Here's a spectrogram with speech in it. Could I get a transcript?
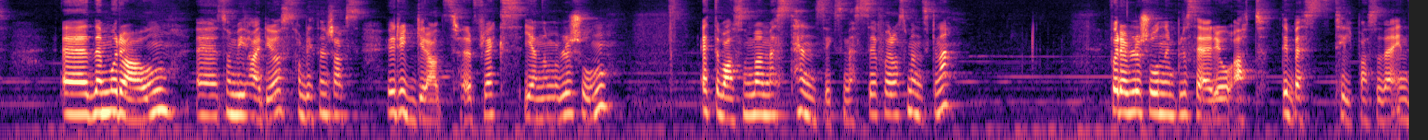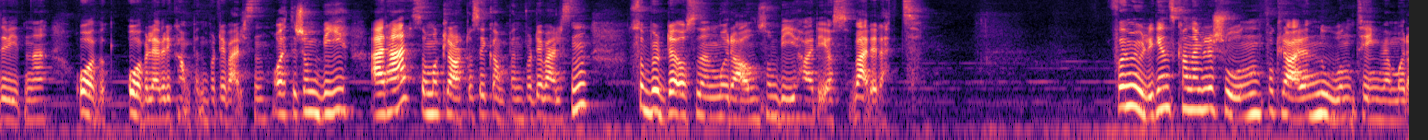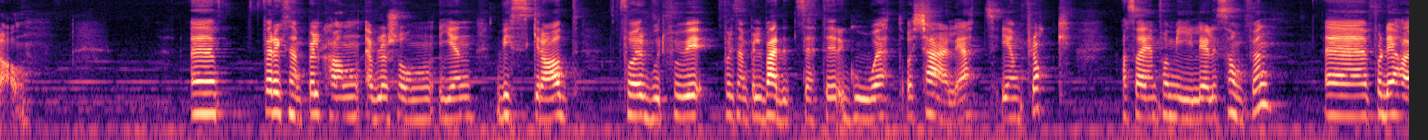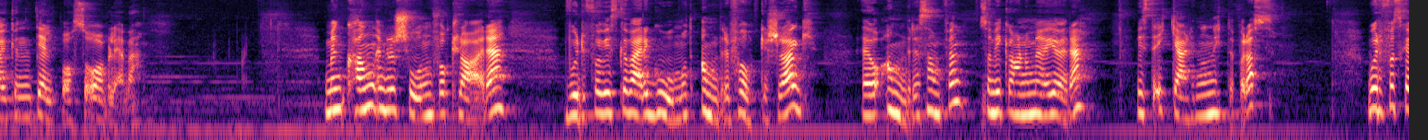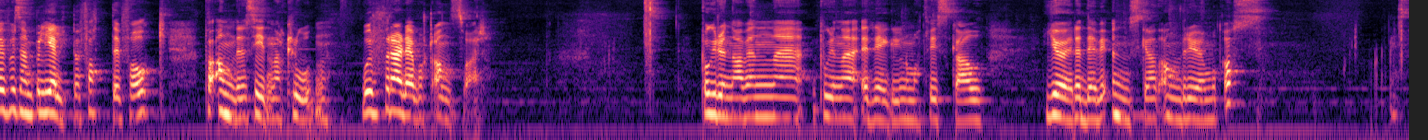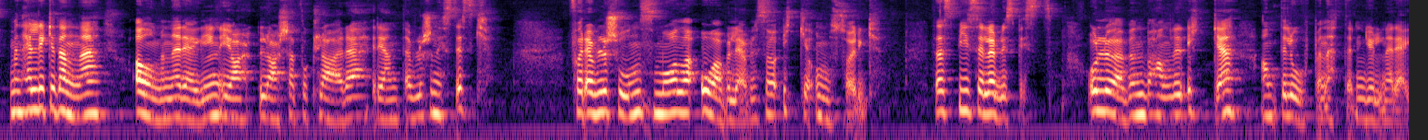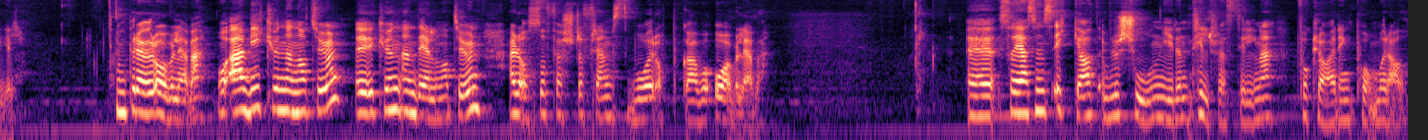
eh, den moralen eh, som vi har i oss, har blitt en slags ryggradsrefleks gjennom evolusjonen? Etter hva som var mest hensiktsmessig for oss menneskene? For revolusjon impliserer jo at de best tilpassede individene over, overlever i kampen for tilværelsen. Og ettersom vi er her, som har klart oss i kampen for tilværelsen, så burde også den moralen som vi har i oss, være rett. For muligens kan evolusjonen forklare noen ting ved moralen. Eh, F.eks. kan evolusjonen gi en viss grad for hvorfor vi f.eks. verdsetter godhet og kjærlighet i en flokk, altså i en familie eller samfunn. Eh, for det har jo kunnet hjelpe oss å overleve. Men kan evolusjonen forklare hvorfor vi skal være gode mot andre folkeslag eh, og andre samfunn som vi ikke har noe med å gjøre, hvis det ikke er til noe nytte for oss? Hvorfor skal vi f.eks. hjelpe fattige folk på andre siden av kloden? Hvorfor er det vårt ansvar? Pga. Eh, regelen om at vi skal gjøre det vi ønsker at andre gjør mot oss? Men heller ikke denne allmenne regelen lar seg forklare rent evolusjonistisk. For evolusjonens mål er overlevelse og ikke omsorg. Det er spis eller bli spist. Og løven behandler ikke antilopen etter den gylne regel. Hun prøver å overleve. Og er vi kun en, naturen, eh, kun en, del av naturen, er det også først og fremst vår oppgave å overleve. Eh, så jeg syns ikke at evolusjonen gir en tilfredsstillende forklaring på moral.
